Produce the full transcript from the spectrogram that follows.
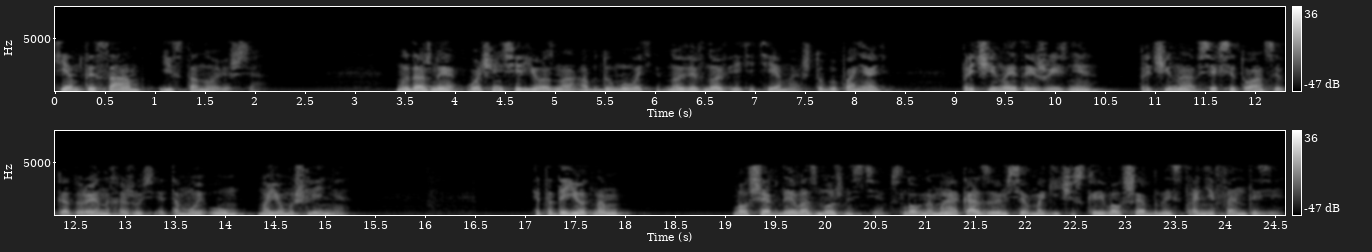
тем ты сам и становишься мы должны очень серьезно обдумывать вновь и вновь эти темы, чтобы понять причина этой жизни, причина всех ситуаций, в которой я нахожусь, это мой ум, мое мышление. Это дает нам волшебные возможности, словно мы оказываемся в магической волшебной стране фэнтези,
